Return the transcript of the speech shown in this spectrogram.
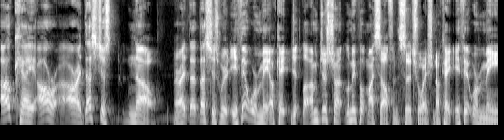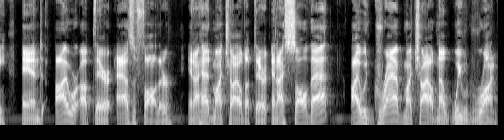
okay, all right, all right, that's just no. All right, that, that's just weird. If it were me, okay, I'm just trying. Let me put myself in the situation. Okay, if it were me and I were up there as a father and I had my child up there and I saw that, I would grab my child. Now we would run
